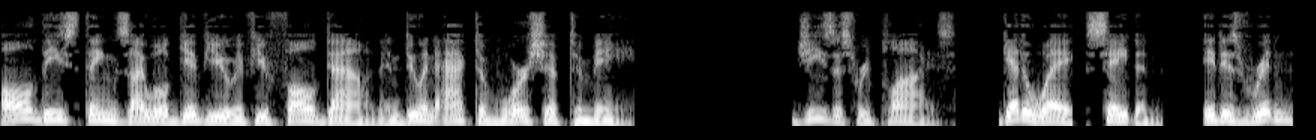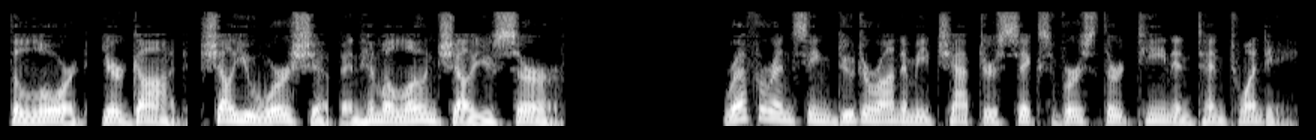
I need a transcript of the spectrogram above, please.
"'All these things I will give you if you fall down and do an act of worship to me." Jesus replies, "'Get away, Satan! It is written, The Lord, your God, shall you worship and him alone shall you serve.' Referencing Deuteronomy chapter 6 verse 13 and 1020.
